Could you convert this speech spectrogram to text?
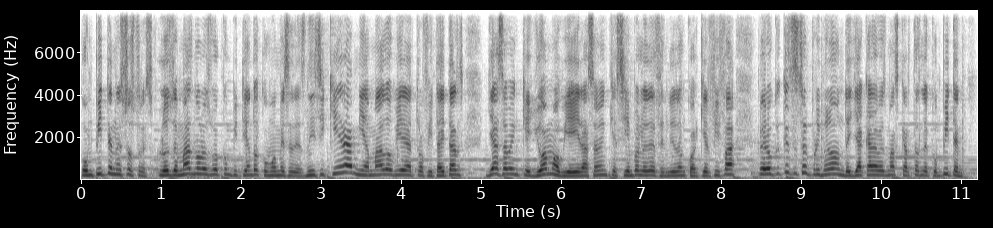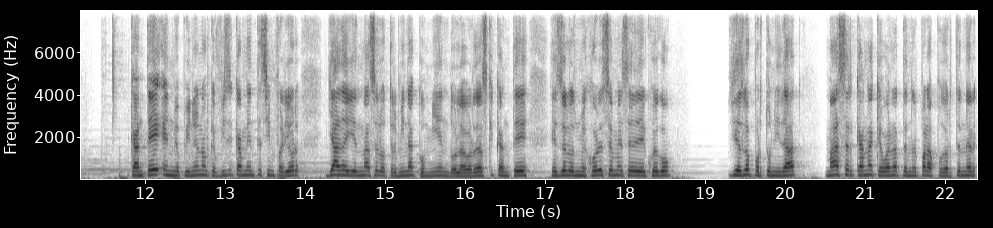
compiten estos tres. Los demás no los voy compitiendo como MSDs. Ni siquiera mi amado Vieira Trophy Titans. Ya saben que yo amo a Vieira, saben que siempre lo he defendido en cualquier FIFA. Pero creo que este es el primero donde ya cada vez más cartas le compiten. Canté, en mi opinión, aunque físicamente es inferior, ya de ahí en más se lo termina comiendo. La verdad es que Canté es de los mejores MSD del juego y es la oportunidad más cercana que van a tener para poder tener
